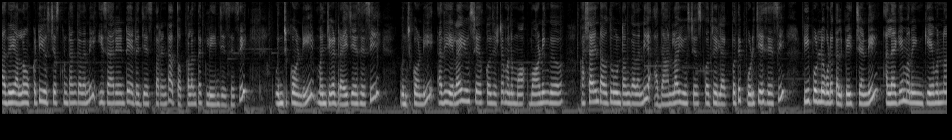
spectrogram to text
అది అల్లం ఒక్కటి యూస్ చేసుకుంటాం కదండి. ఈసారి అంటే ఎలా చేస్తారంటే ఆ తొక్కలంతా క్లీన్ చేసేసి ఉంచుకోండి. మంచిగా డ్రై చేసేసి ఉంచుకోండి. అది ఎలా యూస్ చేసుకోవచ్చు అంటే మనం మార్నింగ్ కషాయం తాగుతూ ఉంటాం కదండి ఆ దానిలా యూస్ చేసుకోవచ్చు. లేకపోతే పొడి చేసేసి టీ పొడిలో కూడా కలిపేయచ్చండి. అలాగే మనం ఇంకేమన్నా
